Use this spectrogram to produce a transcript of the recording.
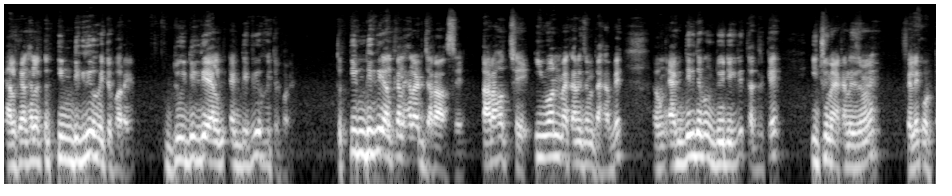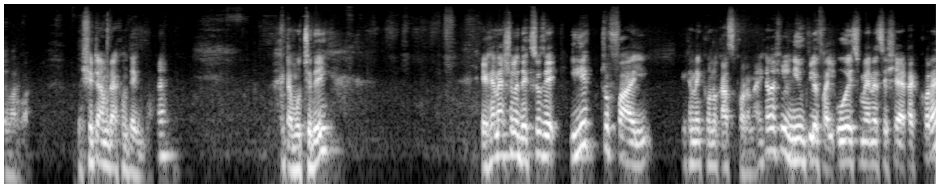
alkyl halide তো তিন ডিগ্রি হইতে পারে, দুই ডিগ্রি এক ডিগ্রি হইতে পারে। তো তিন ডিগ্রি অ্যালকাইল হ্যালাইড যারা আছে, তারা হচ্ছে ইওয়ান মেকানিজম দেখাবে এবং এক ডিগ্রি এবং দুই ডিগ্রি তাদেরকে ইটু মেকানিজমে ফেলে করতে পারবা। তো সেটা আমরা এখন দেখব হ্যাঁ? এটা মুছে দেই। এখানে আসলে দেখছ যে ইলেকট্রোফাইল এখানে কোনো কাজ করে না। এখানে আসলে নিউক্লিওফাইল ওএইচ মাইনাস এসে অ্যাটাক করে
